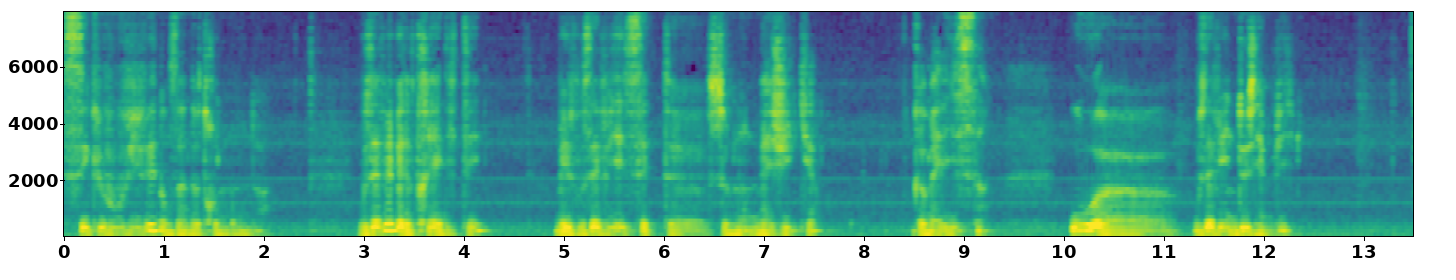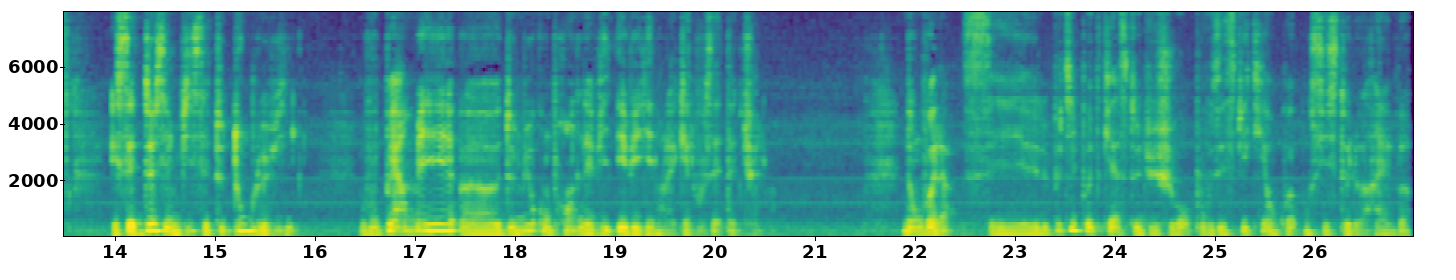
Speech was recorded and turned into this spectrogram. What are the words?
c'est que vous vivez dans un autre monde. Vous avez votre réalité, mais vous avez euh, ce monde magique, comme Alice, où euh, vous avez une deuxième vie. Et cette deuxième vie, cette double vie, vous permet euh, de mieux comprendre la vie éveillée dans laquelle vous êtes actuellement. Donc voilà, c'est le petit podcast du jour pour vous expliquer en quoi consiste le rêve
